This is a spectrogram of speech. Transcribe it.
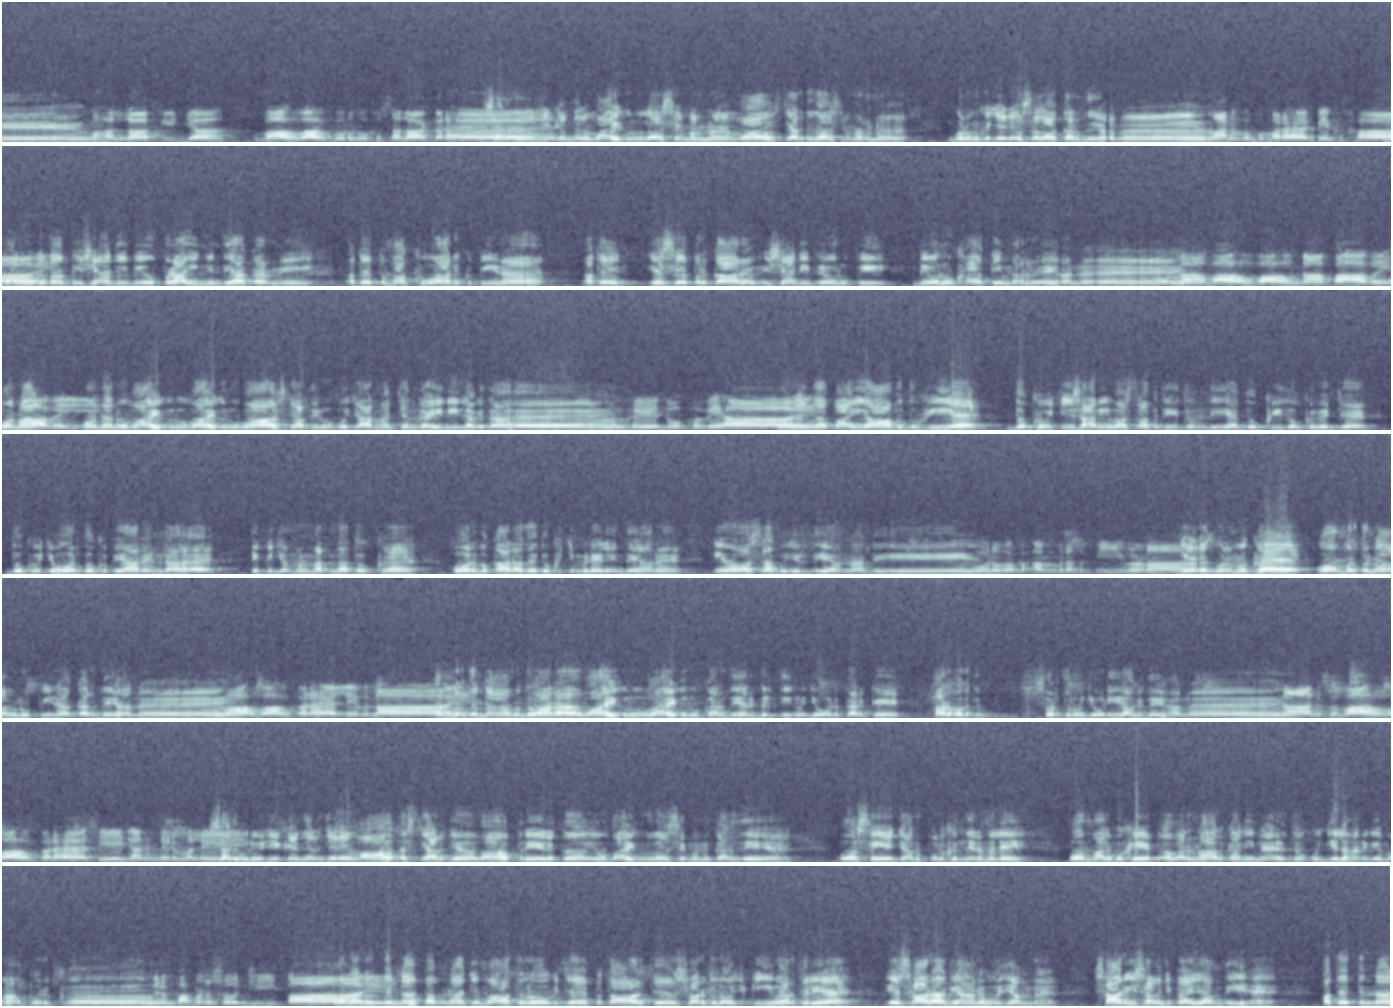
ਮਹੱਲਾ ਤੀਜਾ ਵਾਹ ਵਾਹ ਗੁਰਮੁਖ ਸਦਾ ਕਰਹਿ। ਸਤਿਗੁਰੂ ਜੀ ਕਹਿੰਦੇ ਨੇ ਵਾਹਿਗੁਰੂ ਦਾ ਸਿਮਰਨ ਵਾਹ ਚਰਜ ਦਾ ਸਿਮਰਨ ਗੁਰਮੁਖ ਜਿਹੜੇ ਉਹ ਸਦਾ ਕਰਦੇ ਹਨ। ਮਨ ਮੁਖ ਮਰਹਿ ਬਿਖ ਖਾਇ ਮਨੁੱਖ ਤਾਂ ਵਿਸ਼ਿਆਂ ਦੀ ਵੀ ਉਪਰਾਈ ਨਿੰਦਿਆ ਕਰਨੀ ਅਤੇ ਤਮਾਕੂ ਆਦਿਕ ਪੀਣਾ ਅਤੇ ਇਸੇ ਪ੍ਰਕਾਰ ਵਿਸ਼ਿਆਂ ਦੀ ਬਿਉ ਰੂਪੀ ਬਿਉ ਨੂੰ ਖਾ ਕੇ ਮਰ ਰਹੇ ਹਨ। ਉਹਨਾਂ ਵਾਹ ਵਾਹ ਉਹਨਾਂ ਉਹਨਾਂ ਭਾਵਈ ਉਹਨਾਂ ਨੂੰ ਵਾਹਿਗੁਰੂ ਵਾਹਿਗੁਰੂ ਵਾਸ ਜਰਦੀ ਰੂਪ ਉਚਾਰਨਾ ਚੰਗਾ ਹੀ ਨਹੀਂ ਲੱਗਦਾ ਹੈ। ਦੁਖੇ ਦੁਖ ਉਹਨਾਂ ਵਿਹਾਈ ਦਾ ਭਾਈ ਆਪ ਦੁਖੀ ਹੈ ਦੁੱਖ ਵਿੱਚ ਹੀ ਸਾਰੀ ਅਵਸਥਾ ਬਤੀਤ ਹੁੰਦੀ ਹੈ ਦੁੱਖ ਦੁੱਖ ਵਿੱਚ ਦੁੱਖ ਵਿੱਚ ਹੋਰ ਦੁੱਖ ਪਿਆ ਰਹਿੰਦਾ ਹੈ। ਇੱਕ ਜੰਮਣ ਮਰਨ ਦਾ ਦੁੱਖ ਹੈ। ਹੋਰ ਵਿਕਾਰਾਂ ਦੇ ਦੁੱਖ ਚਿੰਬੜੇ ਰਹਿੰਦੇ ਹਨ। ਇਹ ਅਵਸਥਾ ਗੁਜ਼ਰਦੀ ਹੈ ਉਹਨਾਂ ਦੀ। ਗੁਰਮੁਖ ਅੰਮ੍ਰਿਤ ਪੀਵਣਾ। ਜਿਹੜੇ ਗੁਰਮੁਖ ਹੈ ਉਹ ਅੰਮ੍ਰਿਤ ਨਾਮ ਨੂੰ ਪੀਣਾ ਕਰਦੇ ਹਨ। ਵਾਹ ਵਾਹ ਕਰਹਿ ਲਿਵ ਲਾਇ। ਅੰਮ੍ਰਿਤ ਨਾਮ ਦੁਆਰਾ ਵਾਹਿਗੁਰੂ ਵਾਹਿਗੁਰੂ ਕਰਦੇ ਹਨ ਬਿਰਤੀ ਨੂੰ ਜੋੜ ਕਰਕੇ ਹਰ ਵਕਤ ਸੁਰਤ ਨੂੰ ਜੋੜੀ ਰੱਖਦੇ ਹਨ। ਨਾਨਕ ਵਾਹ ਵਾਹ ਕਰਹਿ ਸੇ ਜਨ ਨਿਰਮਲੇ। ਸਤਿਗੁਰੂ ਜੀ ਕਹਿੰਦੇ ਨੇ ਜਿਹੜੇ ਵਾਹ ਅਸਚਰਜ ਵਾਹ ਪ੍ਰੇਰਕ ਇਉਂ ਵਾਹਿਗੁਰੂ ਦਾ ਸਿਮਰਨ ਕਰਦੇ ਐ ਉਹ ਸੇ ਜਨ ਪੁਰਖ ਨਿਰਮਲੇ ਉਹ ਮਲ ਵਿਖੇਪ ਅਵਰਨ ਆਦਿਕਾਂ ਦੀ ਮੈਲ ਤੋਂ ਉਜਲ ਹਨਗੇ ਮਹਾਪੁਰਖ। ਫਿਰ ਭਵਨ ਸੋਝੀ ਪਾਏ। ਉਹਨਾਂ ਨੂੰ ਤਿੰਨਾਂ ਭਵਨਾਂ 'ਚ ਮਾਤ ਲੋਕ 'ਚ ਪਤਾਲ 'ਚ ਸਵਰਗ ਲੋਕ ਕੀ ਵਰਤ ਰਿਹਾ ਹੈ ਇਹ ਸਾਰਾ ਗਿਆਨ ਹੋ ਜਾਂਦਾ ਹੈ ਸਾਰੀ ਸਮਝ ਪੈ ਜਾਂਦੀ ਹੈ। ਅਤੇ ਤਿੰਨਾਂ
